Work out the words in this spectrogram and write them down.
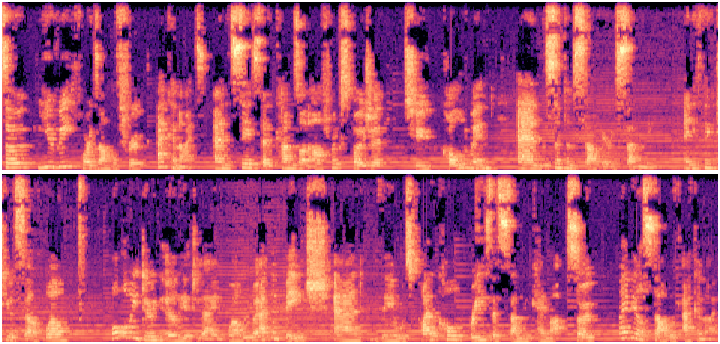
So you read, for example, through aconite, and it says that it comes on after exposure to cold wind and the symptoms start very suddenly. And you think to yourself, well, what were we doing earlier today? Well, we were at the beach and there was quite a cold breeze that suddenly came up. So maybe I'll start with aconite.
